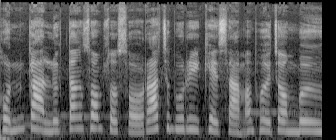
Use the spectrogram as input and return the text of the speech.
ผลการเลือกตั้งซ่อมสสราชบุรีเขต 3 อำเภอจอมบึง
